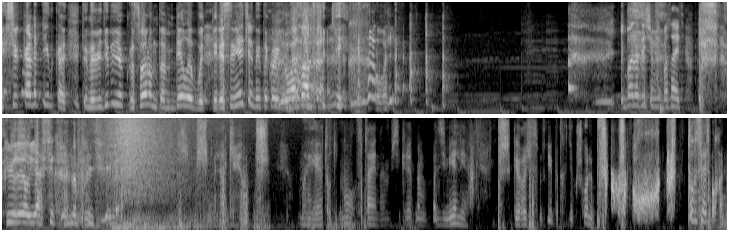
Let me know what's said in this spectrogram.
еще картинка. Ты наведи на нее курсором, там белый будет пересвеченный, такой глаза такие. И надо еще мне поставить «Пш, Кирилл, я подземелье. Пш, Алло, Кирилл. Мы тут, ну, в тайном секретном подземелье. Короче, смотри, подходи к школе. Тут связь плохая.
